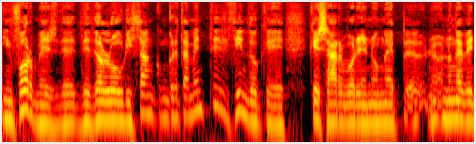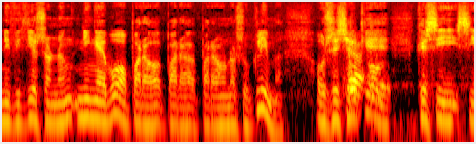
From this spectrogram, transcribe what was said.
informes de, de Dolourizán concretamente dicindo que, que esa árbore non é, non é beneficioso, non, nin é boa para, para, para o noso clima. Ou seja, que, que si, si,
